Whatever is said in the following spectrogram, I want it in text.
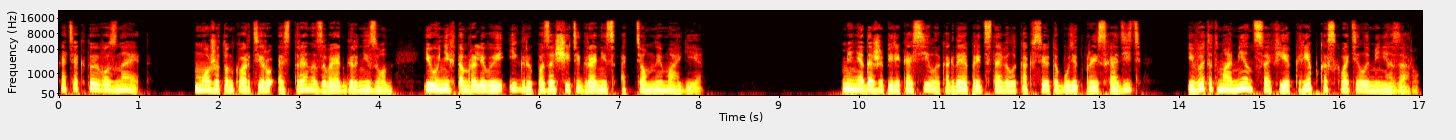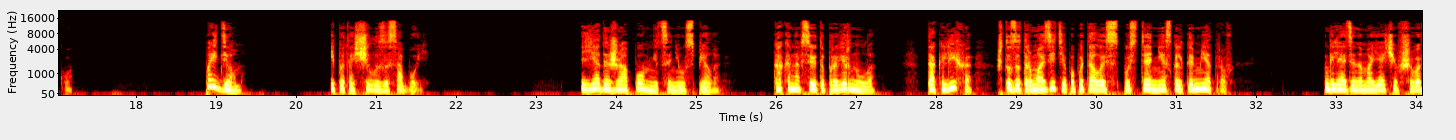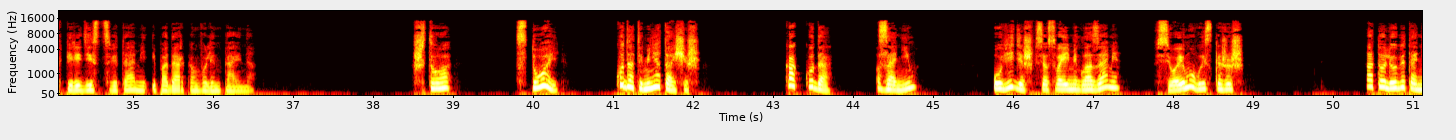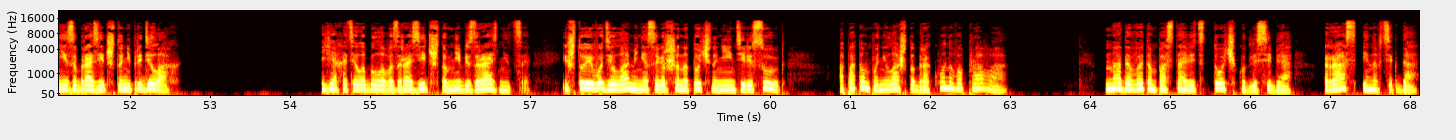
Хотя кто его знает? Может, он квартиру Эстре называет гарнизон, и у них там ролевые игры по защите границ от темной магии. Меня даже перекосило, когда я представила, как все это будет происходить, и в этот момент София крепко схватила меня за руку. Пойдем и потащила за собой. Я даже опомниться не успела. Как она все это провернула? Так лихо, что затормозить я попыталась спустя несколько метров, глядя на маячившего впереди с цветами и подарком Валентайна. «Что? Стой! Куда ты меня тащишь?» «Как куда? За ним? Увидишь все своими глазами, все ему выскажешь а то любят они изобразить, что не при делах. Я хотела было возразить, что мне без разницы, и что его дела меня совершенно точно не интересуют, а потом поняла, что Драконова права. Надо в этом поставить точку для себя раз и навсегда.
